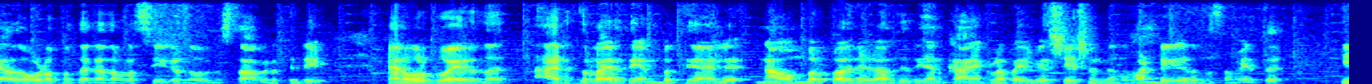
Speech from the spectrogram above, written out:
അതോടൊപ്പം തന്നെ നമ്മളെ സീകൾ എന്ന് പറയുന്ന സ്ഥാപനത്തിന്റെയും. ഞാൻ ഓർക്കുമായിരുന്നു ആയിരത്തി തൊള്ളായിരത്തി എൺപത്തി നാല് നവംബർ പതിനേഴാം തീയതി ഞാൻ കായംകുളം റെയിൽവേ സ്റ്റേഷനിൽ നിന്ന് വണ്ടി കയറുന്ന സമയത്ത് ഈ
